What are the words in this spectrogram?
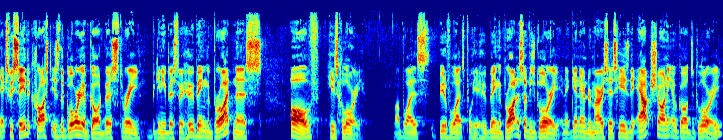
Next, we see that Christ is the glory of God, verse 3, beginning of verse 3, who being the brightness of his glory. Love the way this beautiful way it's put here, who being the brightness of his glory. And again, Andrew Murray says, He is the outshining of God's glory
